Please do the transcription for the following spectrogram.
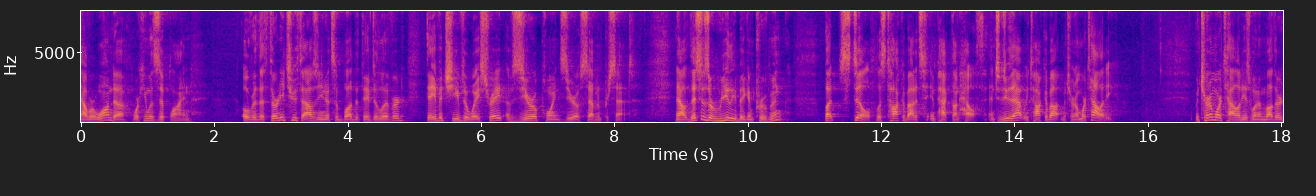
Now, Rwanda, working with Zipline, over the 32,000 units of blood that they've delivered, they've achieved a waste rate of 0.07%. Now, this is a really big improvement, but still, let's talk about its impact on health. And to do that, we talk about maternal mortality. Maternal mortality is when a mother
